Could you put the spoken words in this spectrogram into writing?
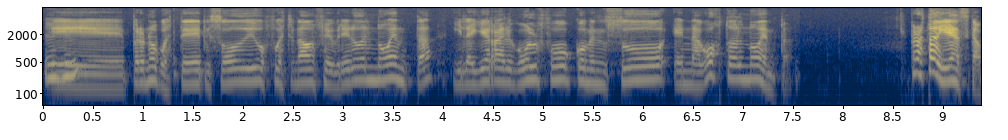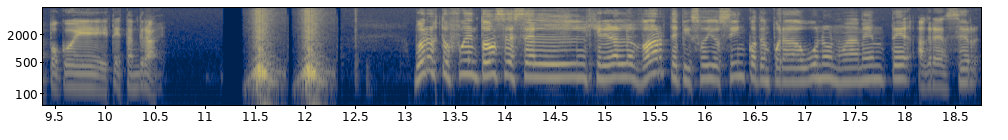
Eh, pero no, pues este episodio fue estrenado en febrero del 90 y la guerra del Golfo comenzó en agosto del 90. Pero está bien, si tampoco es, es tan grave. Bueno, esto fue entonces el General Bart, episodio 5, temporada 1. Nuevamente agradecer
